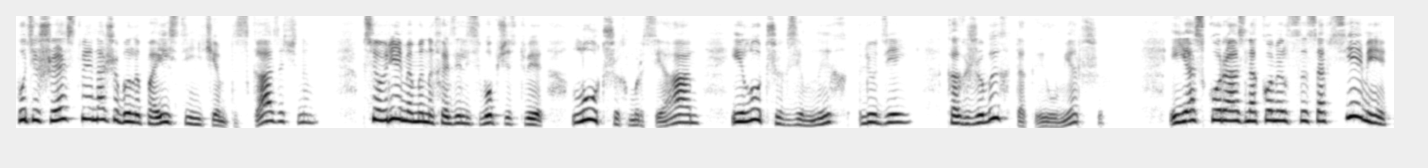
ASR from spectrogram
путешествие наше было поистине чем-то сказочным. Все время мы находились в обществе лучших марсиан и лучших земных людей, как живых, так и умерших. И я скоро ознакомился со всеми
